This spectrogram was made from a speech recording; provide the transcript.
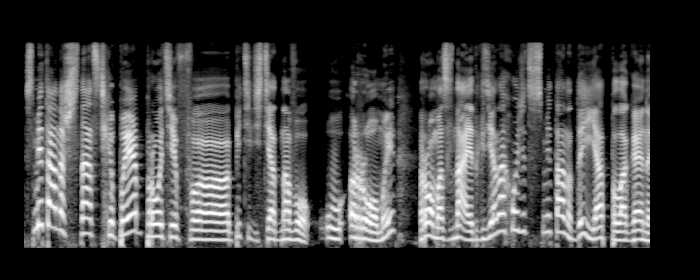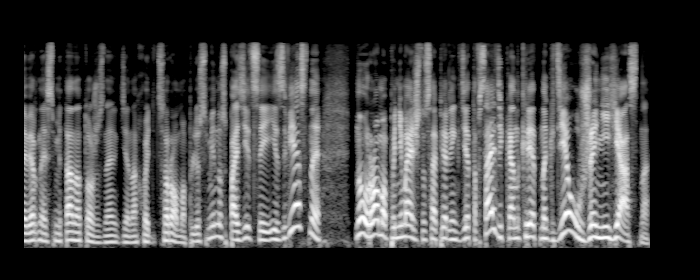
Сметана 16 хп против э, 51 у Ромы. Рома знает, где находится Сметана. Да и я полагаю, наверное, Сметана тоже знает, где находится Рома. Плюс-минус позиции известны. Ну, Рома понимает, что соперник где-то в сайде. Конкретно где, уже не ясно.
